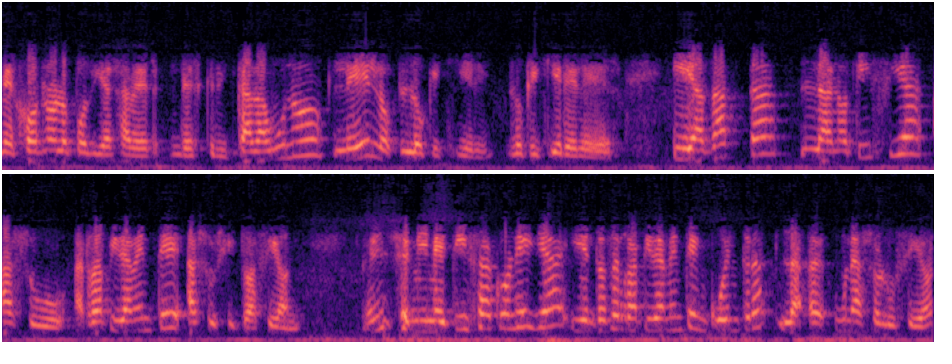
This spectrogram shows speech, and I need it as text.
mejor no lo podías haber descrito. Cada uno lee lo, lo que quiere, lo que quiere leer y adapta la noticia a su rápidamente a su situación. ¿eh? Se mimetiza con ella y entonces rápidamente encuentra la- eh, una solución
